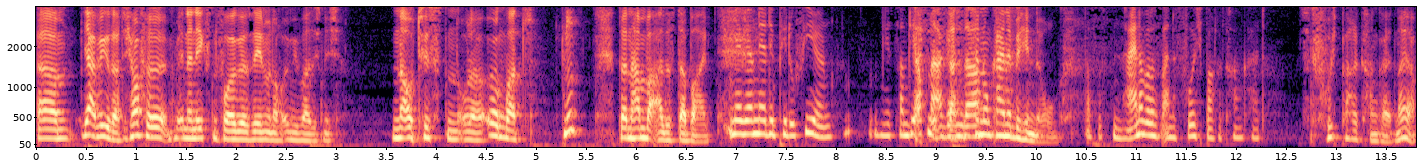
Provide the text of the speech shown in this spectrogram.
Ähm, ja, wie gesagt, ich hoffe, in der nächsten Folge sehen wir noch irgendwie, weiß ich nicht, einen Autisten oder irgendwas. Ne? Dann haben wir alles dabei. Ja, wir haben ja die Pädophilen. Jetzt haben die Das auch eine ist, das ist Agenda. ja nun keine Behinderung. das ist, nein, aber das ist eine furchtbare Krankheit. Das ist eine furchtbare Krankheit, naja.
